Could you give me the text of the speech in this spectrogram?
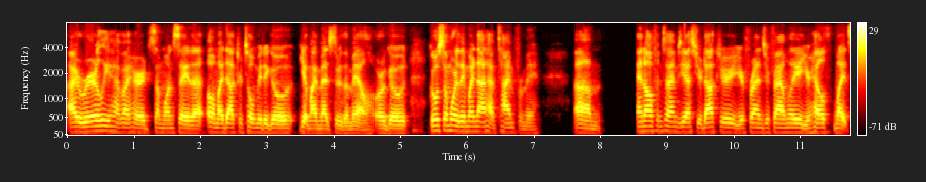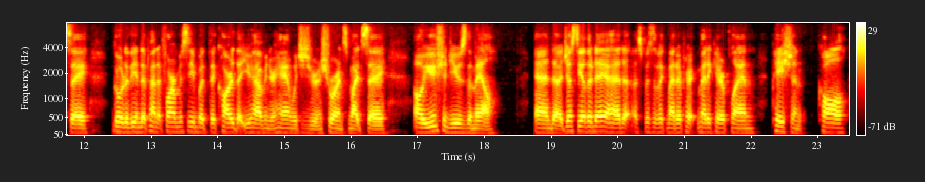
I rarely have I heard someone say that, oh, my doctor told me to go get my meds through the mail or go go somewhere they might not have time for me. Um, and oftentimes, yes, your doctor, your friends, your family, your health might say, go to the independent pharmacy, but the card that you have in your hand, which is your insurance, might say, "Oh, you should use the mail." And uh, just the other day, I had a specific Medicare plan patient call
